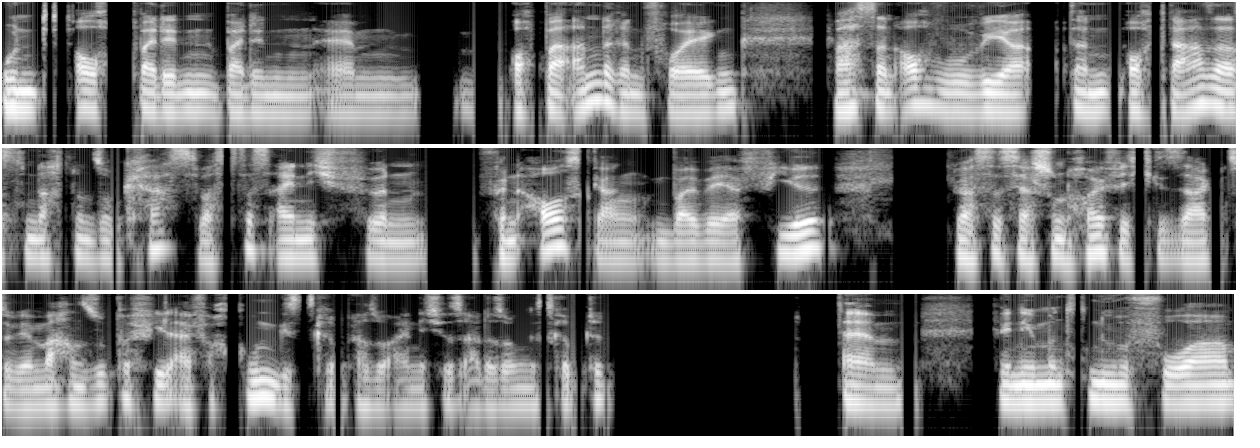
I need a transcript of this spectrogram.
Und auch bei den, bei den, ähm, auch bei anderen Folgen war es dann auch, wo wir dann auch da saßen und dachten uns so, krass, was ist das eigentlich für ein, für ein Ausgang? Weil wir ja viel, du hast es ja schon häufig gesagt, so wir machen super viel einfach ungeskriptet, also eigentlich ist alles ungeskriptet. Ähm, wir nehmen uns nur vor,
